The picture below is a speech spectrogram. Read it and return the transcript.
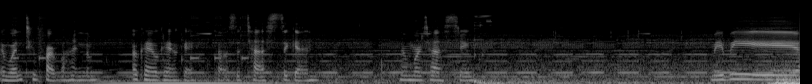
I went too far behind him. Okay, okay, okay. That was a test again. No more testing. Maybe.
